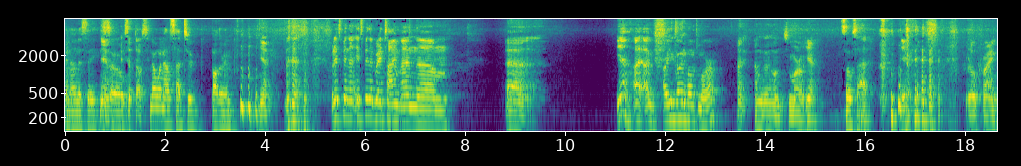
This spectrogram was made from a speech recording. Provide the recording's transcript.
in Annecy Yeah, so except us. no one else had to bother him Yeah, but it's been a, it's been a great time, and um, uh, yeah, I, I've are you going home tomorrow I, I'm going home tomorrow. Yeah. so sad Yeah, we're all crying.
